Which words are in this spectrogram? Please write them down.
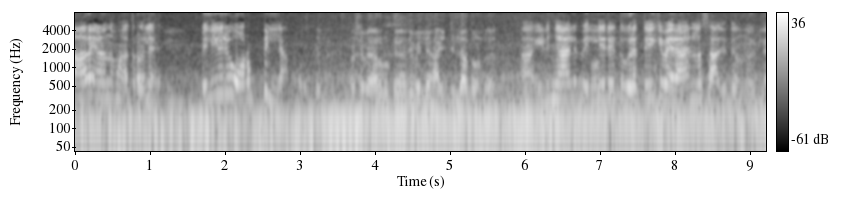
പാറയാണെന്ന് മാത്രം അല്ലേ? വലിയൊരു ഉറപ്പില്ല. പക്ഷെ വേറെ പ്രത്യേകത വലിയ ഹൈറ്റ് ഇല്ലാത്തതുകൊണ്ട് ഇടിഞ്ഞാലും വലിയൊരു ദൂരത്തേക്ക് വരാനുള്ള സാധ്യത ഒന്നുമില്ല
